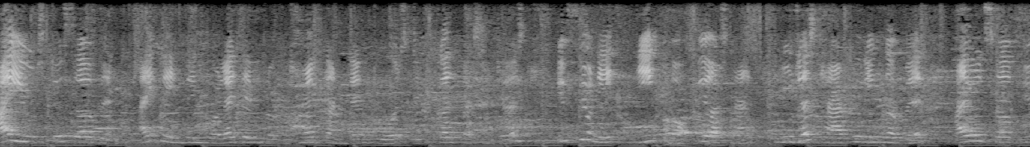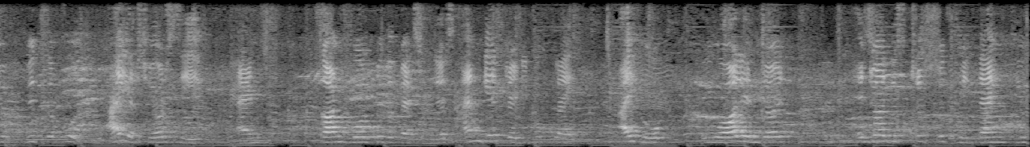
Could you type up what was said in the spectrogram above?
I used to serve them. I maintain polite and professional content towards difficult passengers. If you need tea, coffee or snacks, you just have to ring the bell. I will serve you with the food. I assure safe and comfort to the passengers and get ready to fly. I hope you all enjoyed enjoy this trip with me. Thank you.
